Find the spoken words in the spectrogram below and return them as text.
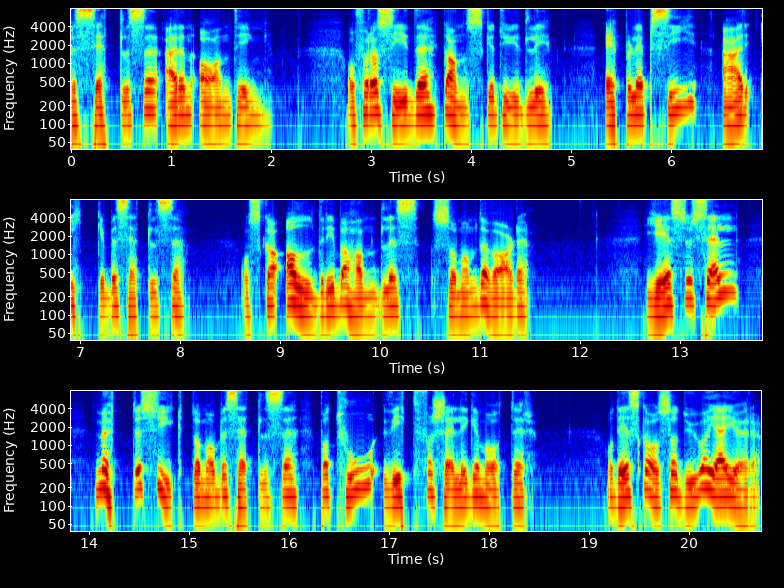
besettelse er en annen ting. Og for å si det ganske tydelig, Epilepsi er ikke besettelse, og skal aldri behandles som om det var det. Jesus selv møtte sykdom og besettelse på to vidt forskjellige måter, og det skal også du og jeg gjøre.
